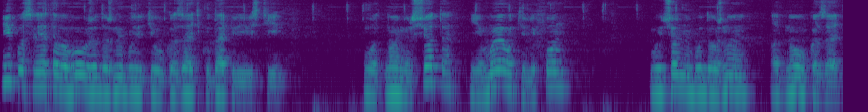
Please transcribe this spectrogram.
И после этого вы уже должны будете указать, куда перевести. Вот номер счета, e-mail, телефон. Вы что-нибудь должны одно указать.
